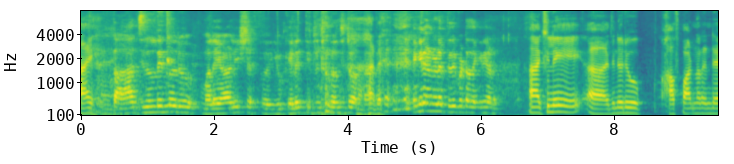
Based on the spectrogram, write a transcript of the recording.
താജിൽ നിന്നൊരു മലയാളി ഷെഫ് യു കെയിൽ എത്തിയിട്ടുണ്ടെന്ന് പറഞ്ഞിട്ട് വന്നത് എങ്ങനെയാണ് ഇവിടെ എത്തിപ്പെട്ടത് എങ്ങനെയാണ്? ആക്ച്വലി ഇതിന്റെ ഒരു ഹാഫ് പാർട്ട്ണറിന്റെ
